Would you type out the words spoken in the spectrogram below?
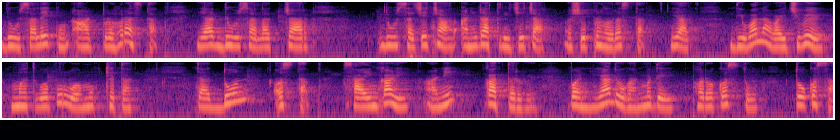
दिवसाला एकूण आठ प्रहर असतात. यात दिवसाला चार दिवसाचे चार आणि रात्रीचे चार असे प्रहर असतात. यात दिवा लावायची वेळ महत्त्वपूर्व मुख्यतः त्यात दोन असतात सायंकाळी आणि कातरवेळ वेळ. पण या दोघांमध्ये फरक असतो तो कसा?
